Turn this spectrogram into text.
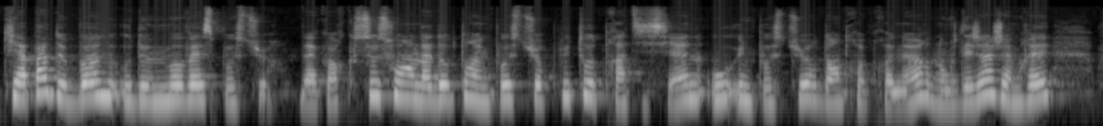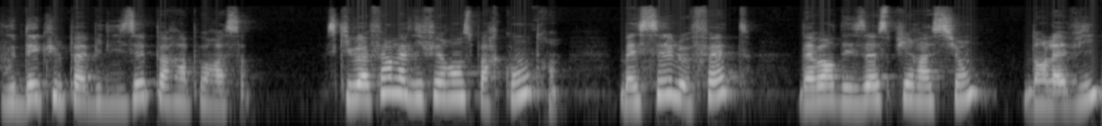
qu'il n'y a pas de bonne ou de mauvaise posture, d'accord? Que ce soit en adoptant une posture plutôt de praticienne ou une posture d'entrepreneur. Donc déjà, j'aimerais vous déculpabiliser par rapport à ça. Ce qui va faire la différence par contre, ben, c'est le fait d'avoir des aspirations dans la vie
